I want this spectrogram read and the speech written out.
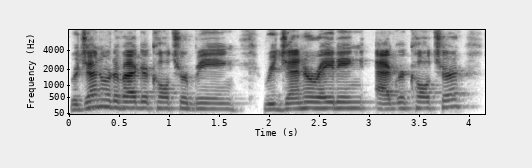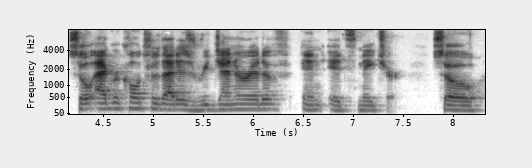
regenerative agriculture being regenerating agriculture. So, agriculture that is regenerative in its nature. So,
